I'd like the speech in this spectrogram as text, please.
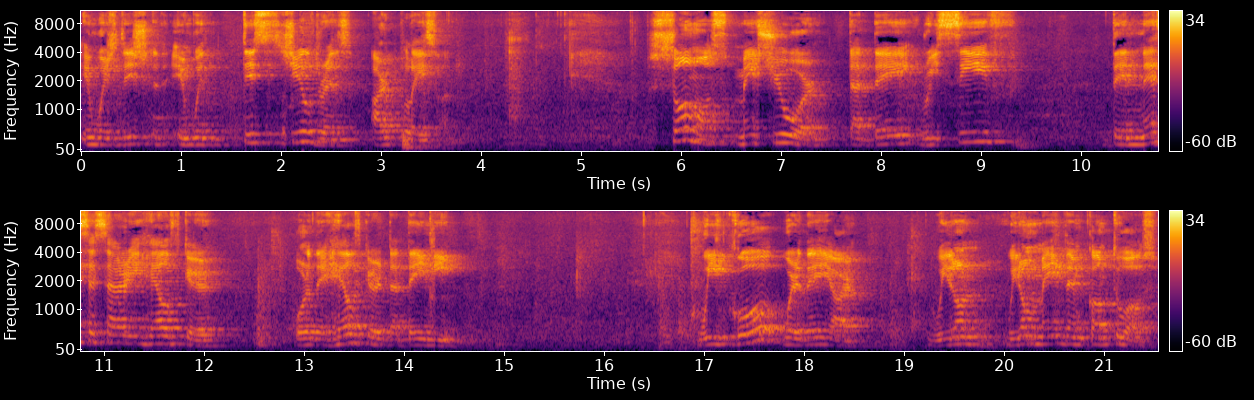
in which these, in which these children are placed on. SOMOS makes sure that they receive the necessary health care or the health care that they need. We go where they are. We don't, we don't make them come to us.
